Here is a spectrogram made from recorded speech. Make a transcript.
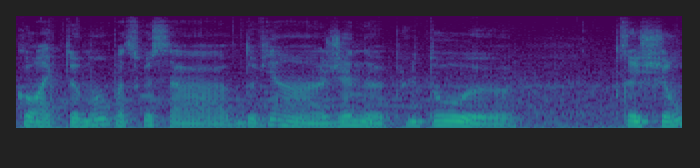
correctement parce que ça devient un gène plutôt très chiant.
